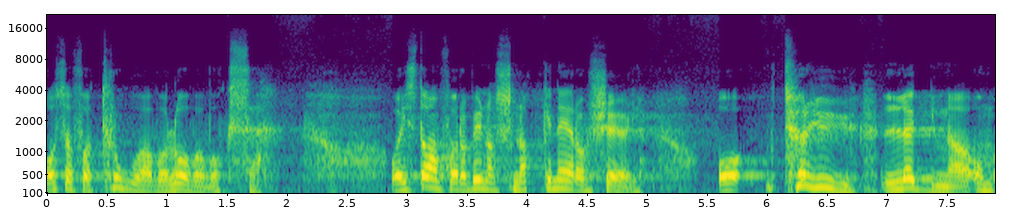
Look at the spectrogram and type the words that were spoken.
Og så får troa vår lov å vokse. Og I stedet for å begynne å snakke ned oss sjøl og tru løgner om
